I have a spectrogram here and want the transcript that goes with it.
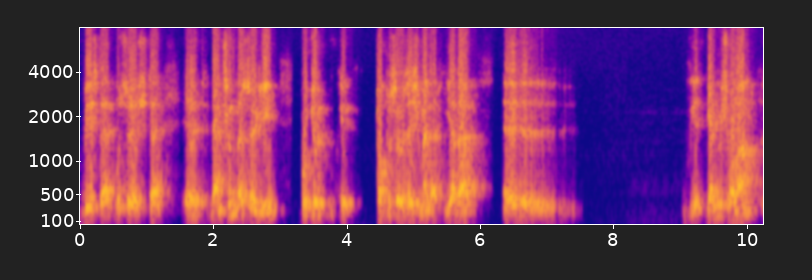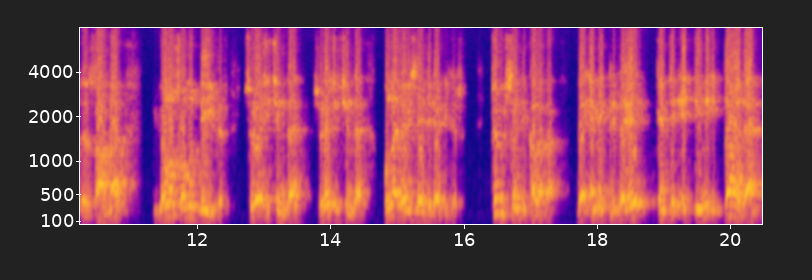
biz de bu süreçte e, ben şunu da söyleyeyim, bu tür e, toplu sözleşmeler ya da e, gelmiş olan e, zamlar yolun sonu değildir. Süreç içinde, süreç içinde bunlar revize edilebilir. Tüm sendikalara ve emeklileri temsil ettiğini iddia eden,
